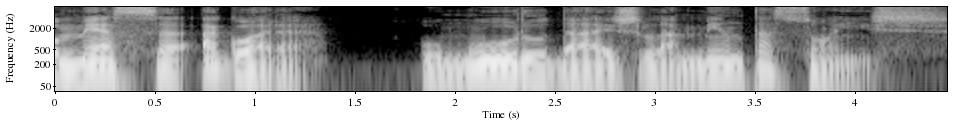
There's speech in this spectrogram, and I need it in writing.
Começa agora o Muro das Lamentações.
